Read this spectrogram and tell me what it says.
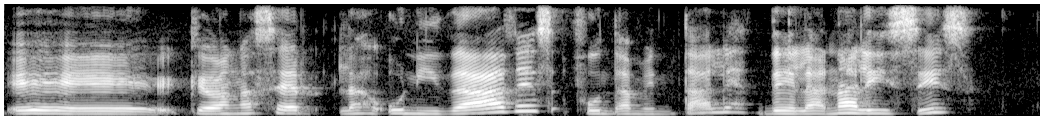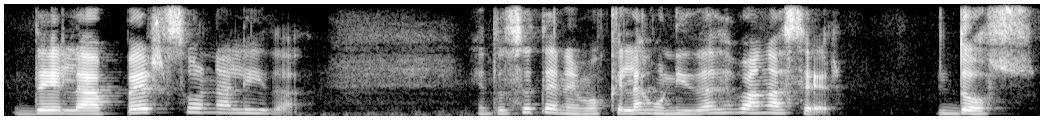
eh, que van a ser las unidades fundamentales del análisis de la personalidad. Entonces tenemos que las unidades van a ser dos,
